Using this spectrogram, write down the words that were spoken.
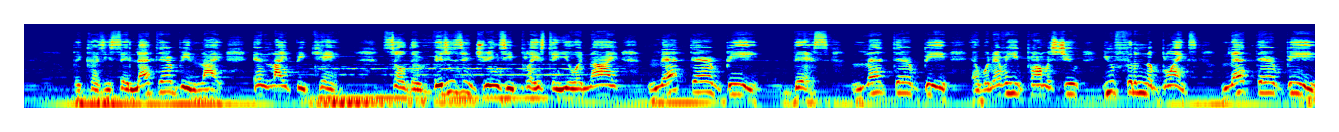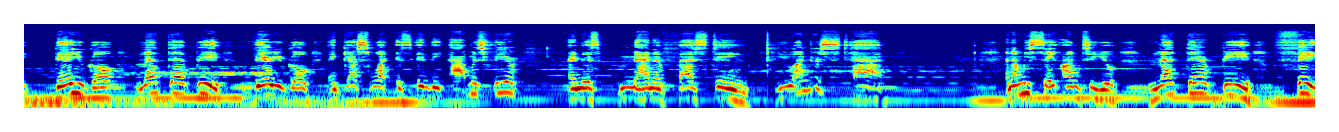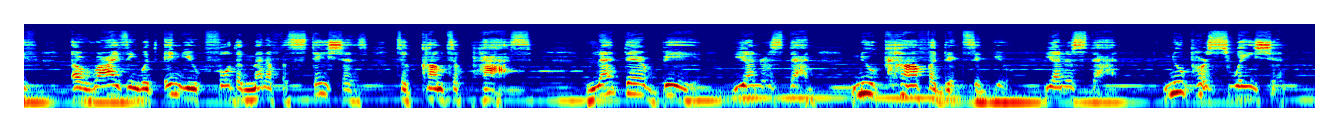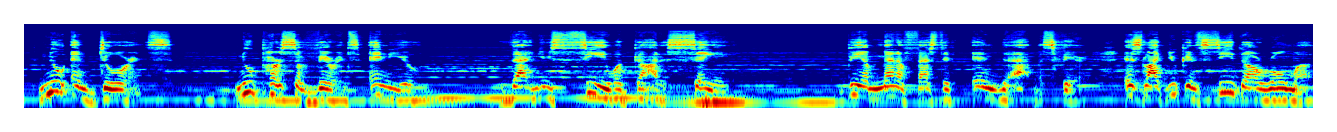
because he said, Let there be light, and light became. So the visions and dreams he placed in you and I, let there be this. Let there be. And whatever he promised you, you fill in the blanks. Let there be. There you go. Let that be. There you go. And guess what? It's in the atmosphere and it's manifesting. You understand? And let me say unto you, let there be faith arising within you for the manifestations to come to pass. Let there be, you understand, new confidence in you. You understand? New persuasion, new endurance, new perseverance in you that you see what God is saying being manifested in the atmosphere. It's like you can see the aroma,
